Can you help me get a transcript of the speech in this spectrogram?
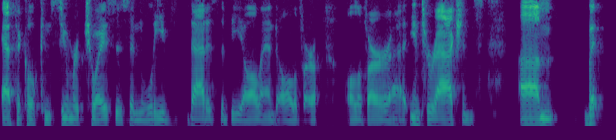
ethical consumer choices and leave that as the be all and all of our all of our uh, interactions. Um, but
